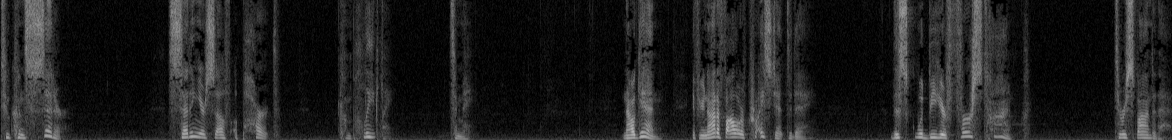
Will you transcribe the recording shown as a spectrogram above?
to consider setting yourself apart completely to me. Now, again, if you're not a follower of Christ yet today, this would be your first time to respond to that.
